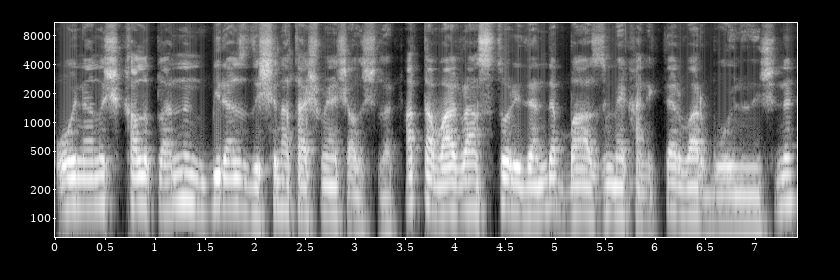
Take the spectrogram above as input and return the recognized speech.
oynanış kalıplarının biraz dışına taşmaya çalıştılar. Hatta Vagrant Story'den de bazı mekanikler var bu oyunun içinde.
